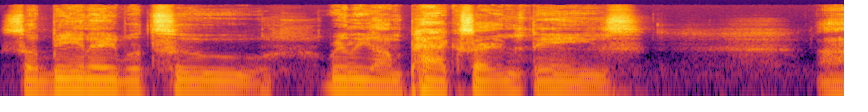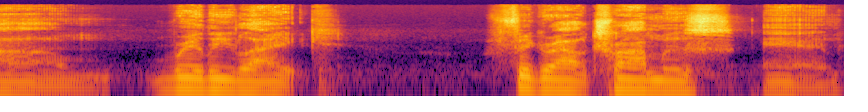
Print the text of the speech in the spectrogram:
so being able to really unpack certain things, um, really like figure out traumas and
